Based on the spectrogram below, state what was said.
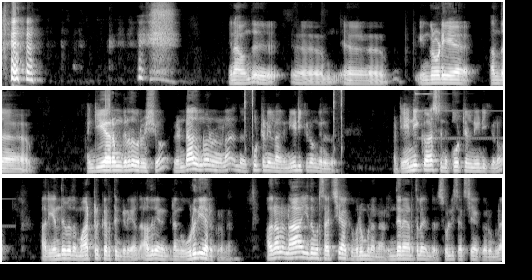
ஏன்னா வந்து எங்களுடைய அந்த அங்கீகாரம்ங்கிறது ஒரு விஷயம். ரெண்டாவது இன்னொன்று என்னன்னா இந்த கூட்டணியில் நாங்கள் நீடிக்கணுங்கிறது. பட் எனி காஸ்ட் இந்த கூட்டணியில் நீடிக்கணும். அது எந்தவித மாற்று கருத்தும் கிடையாது. அதில் எனக்கு நாங்கள் உறுதியாக இருக்கிறோம் நான் அதனால நான் இது ஒரு சர்ச்சையாக்க விரும்பல நான். இந்த நேரத்தில் இந்த சொல்லி சர்ச்சையாக்க விரும்பல.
